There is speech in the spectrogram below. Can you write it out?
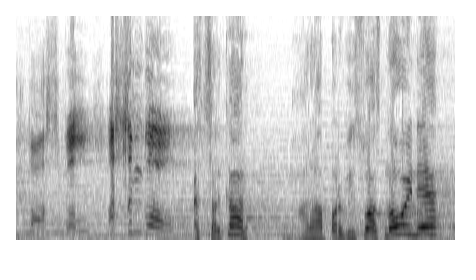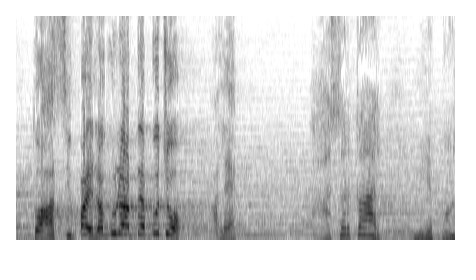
impossible. Assemble. આ સરકાર મારા પર વિશ્વાસ ન હોય ને તો આ સિપાઈ રઘુનાથને પૂછો હાલે હા સરકાર મેં પણ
